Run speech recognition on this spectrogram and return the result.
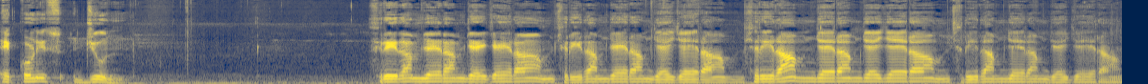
एकोणीस जून. श्रीराम जय राम जय जय राम श्रीराम जय राम जय जय राम श्रीराम जय राम जय जय राम श्रीराम जय राम जय जय राम.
